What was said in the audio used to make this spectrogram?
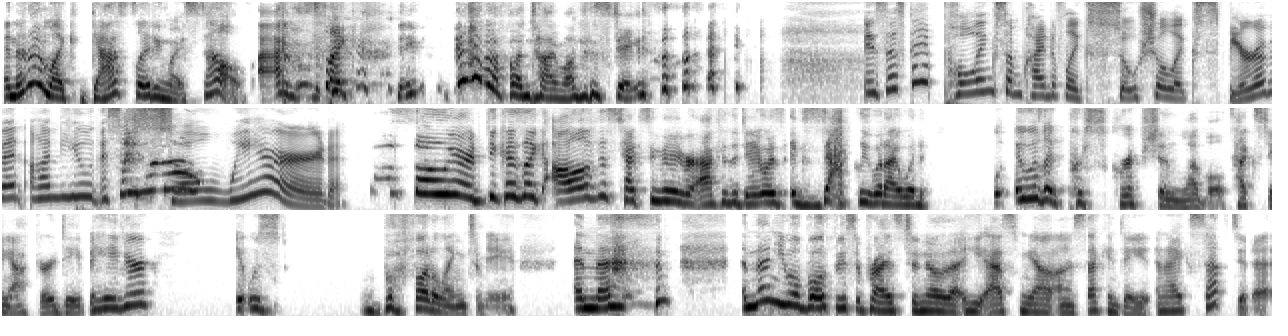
And then I'm like gaslighting myself. I was like, maybe did have a fun time on this date. is this guy pulling some kind of like social experiment on you? This is so weird. so weird because like all of this texting behavior after the date was exactly what I would it was like prescription level texting after a date behavior. It was befuddling to me. And then and then you will both be surprised to know that he asked me out on a second date and I accepted it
